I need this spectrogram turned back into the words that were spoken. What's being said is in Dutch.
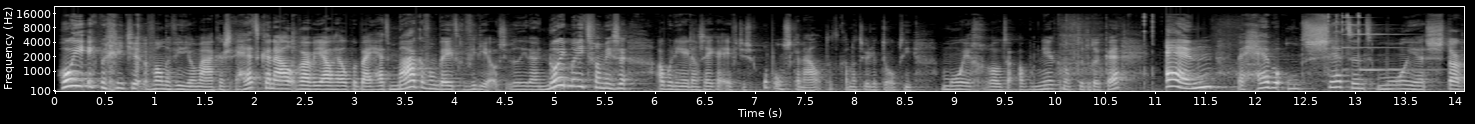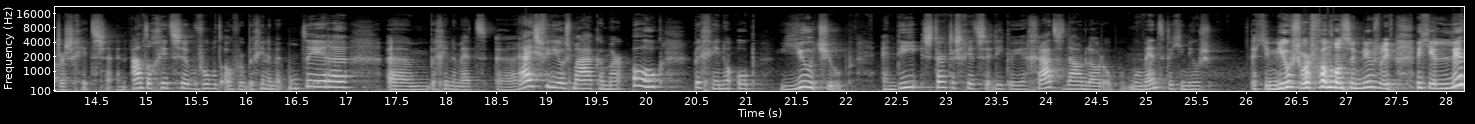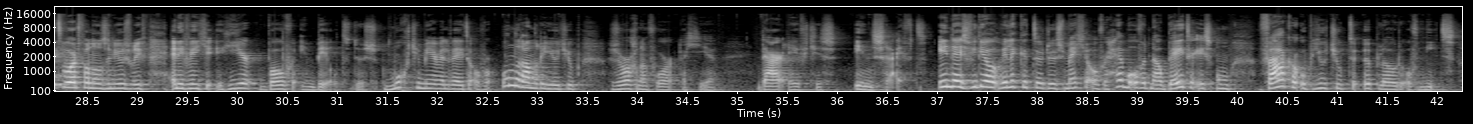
Hoi, ik ben Gietje van de Videomakers, het kanaal waar we jou helpen bij het maken van betere video's. Wil je daar nooit meer iets van missen? Abonneer je dan zeker eventjes op ons kanaal. Dat kan natuurlijk door op die mooie grote abonneerknop te drukken. En we hebben ontzettend mooie startersgidsen. Een aantal gidsen bijvoorbeeld over beginnen met monteren, um, beginnen met uh, reisvideo's maken, maar ook beginnen op YouTube. En die startersgidsen die kun je gratis downloaden op het moment dat je nieuws dat je nieuws wordt van onze nieuwsbrief. Dat je lid wordt van onze nieuwsbrief. En die vind je hier boven in beeld. Dus mocht je meer willen weten over onder andere YouTube, zorg dan voor dat je je daar eventjes inschrijft. In deze video wil ik het er dus met je over hebben of het nou beter is om vaker op YouTube te uploaden of niet.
